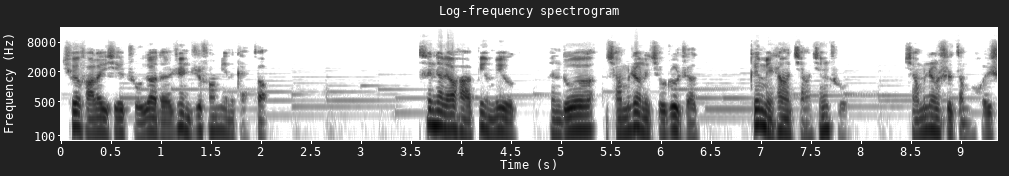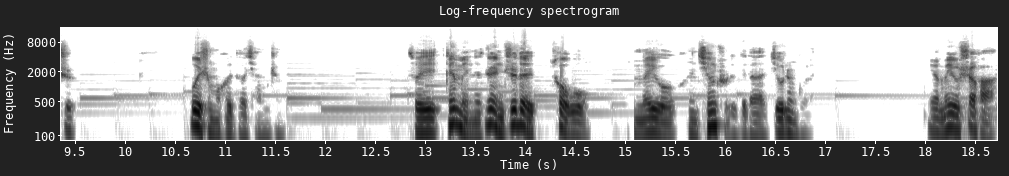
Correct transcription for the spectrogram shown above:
缺乏了一些主要的认知方面的改造。森田疗法并没有很多强迫症的求助者根本上讲清楚强迫症是怎么回事，为什么会得强迫症，所以根本的认知的错误没有很清楚的给他纠正过来，也没有设法。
